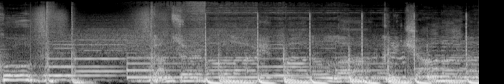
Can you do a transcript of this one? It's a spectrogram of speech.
ошибку Танцевала и падала, кричала на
